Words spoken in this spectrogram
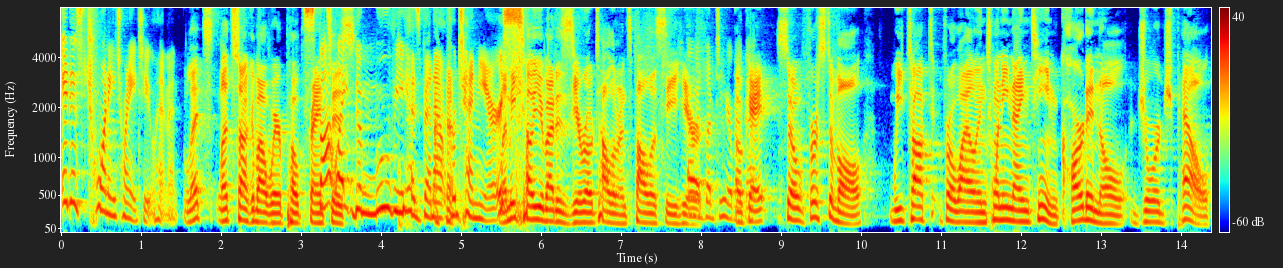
It is 2022, Hemant. Let's let's talk about where Pope Francis. Spotlight, the movie has been out for 10 years. Let me tell you about his zero tolerance policy here. I would love to hear about it. Okay, so first of all, we talked for a while in 2019. Cardinal George Pell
